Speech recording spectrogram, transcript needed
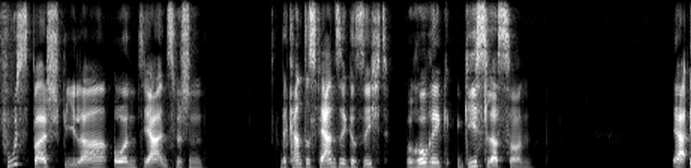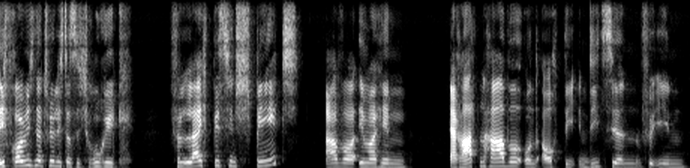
Fußballspieler und ja, inzwischen bekanntes Fernsehgesicht Rurik Gislason. Ja, ich freue mich natürlich, dass ich Rurik vielleicht ein bisschen spät, aber immerhin erraten habe und auch die Indizien für ihn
